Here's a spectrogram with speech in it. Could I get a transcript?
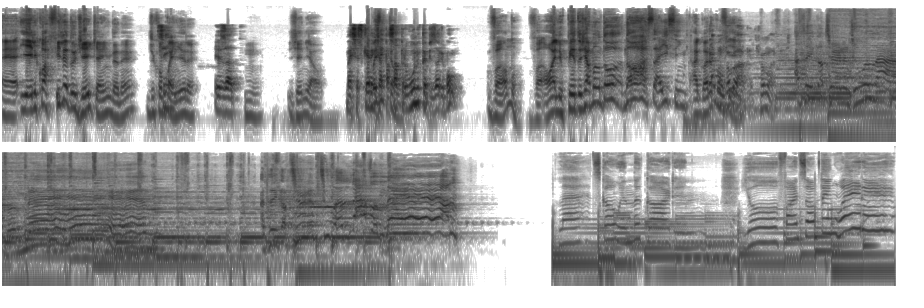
É, e ele com a filha do Jake ainda, né? De Sim. companheira. Exato. Hum, genial. Mas vocês querem Mas já então. passar pro único episódio bom? Vamos, va- olha, o Pedro já mandou. Nossa, aí sim. Agora Tá eu bom, vamos lá, Pedro, vamos lá, Pedro. I think I'll turn into a lava man. Think I'll turn into a lava man. Let's go in the garden. You'll find something waiting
